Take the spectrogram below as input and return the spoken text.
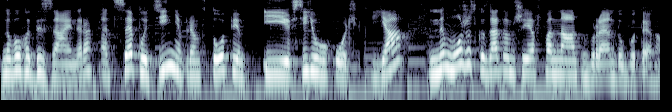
нового дизайнера. А Це плетіння прям в топі, і всі його хочуть. Я не можу сказати вам, що я фанат бренду Ботега,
